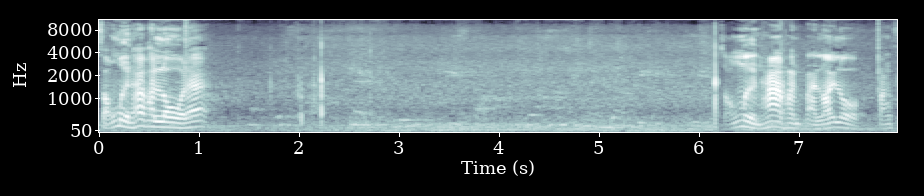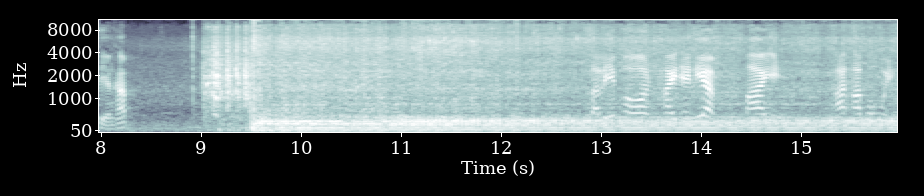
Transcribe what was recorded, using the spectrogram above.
25,000 โลนะฮะ25,800โล ฟังเสียงครับสลีปออนไทเทเนียมไปอาคาโบวิก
